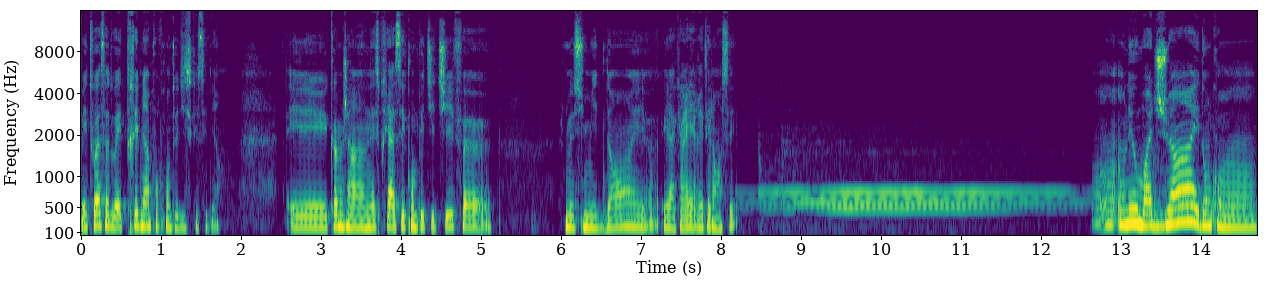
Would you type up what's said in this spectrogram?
mais toi ça doit être très bien pour qu'on te dise que c'est bien. Et comme j'ai un esprit assez compétitif, euh, je me suis mis dedans et, euh, et la carrière était lancée. On est au mois de juin et donc on,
